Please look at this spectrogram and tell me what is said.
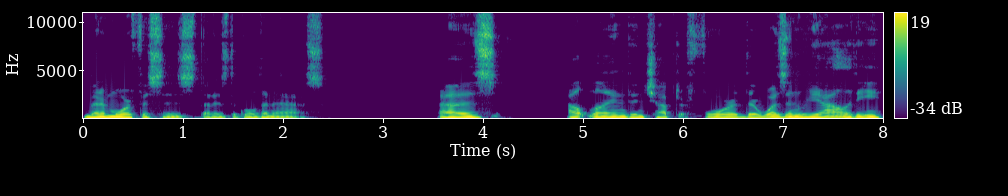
Metamorphoses, that is, the Golden Ass. As outlined in Chapter 4, there was in reality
